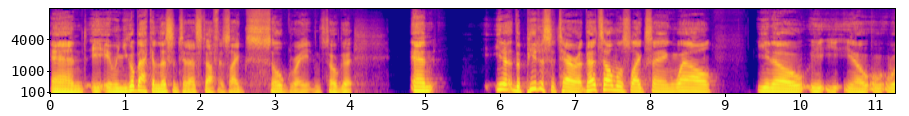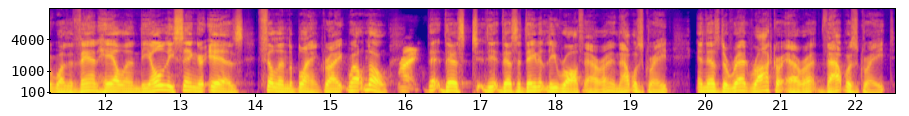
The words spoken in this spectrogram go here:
And i when you go back and listen to that stuff, it's like so great and so good. And you know, the Peter Cetera, that's almost like saying, well, you know, you, you know, well, the Van Halen, the only singer is fill in the blank, right? Well, no, Right. There's there's a David Lee Roth era, and that was great, and there's the Red Rocker era, that was great,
